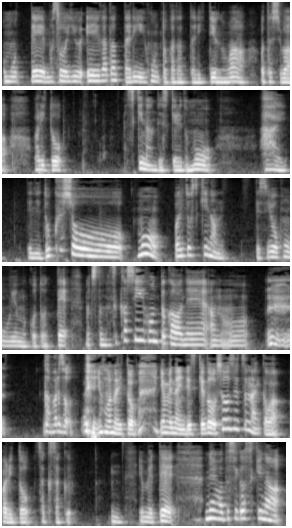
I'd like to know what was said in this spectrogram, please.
思って、まあ、そういう映画だったり本とかだったりっていうのは私は割と好きなんですけれどもはい。でね読書も割と好きなんですよ本を読むことって、まあ、ちょっと難しい本とかはねあのうん頑張るぞって読まないと読めないんですけど小説なんかは割とサクサクうん、読めて、ね、私が好きな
